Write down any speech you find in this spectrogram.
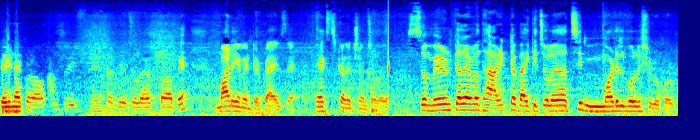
দেরি না করে অবশ্যই স্ক্রিনশট দিয়ে চলে আসতে হবে মারিয়াম এন্টারপ্রাইজে নেক্সট কালেকশন চলে। যাবে সো মেরুন কালারের মধ্যে আরেকটা বাইকে চলে যাচ্ছি। মডেল বলে শুরু করব।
